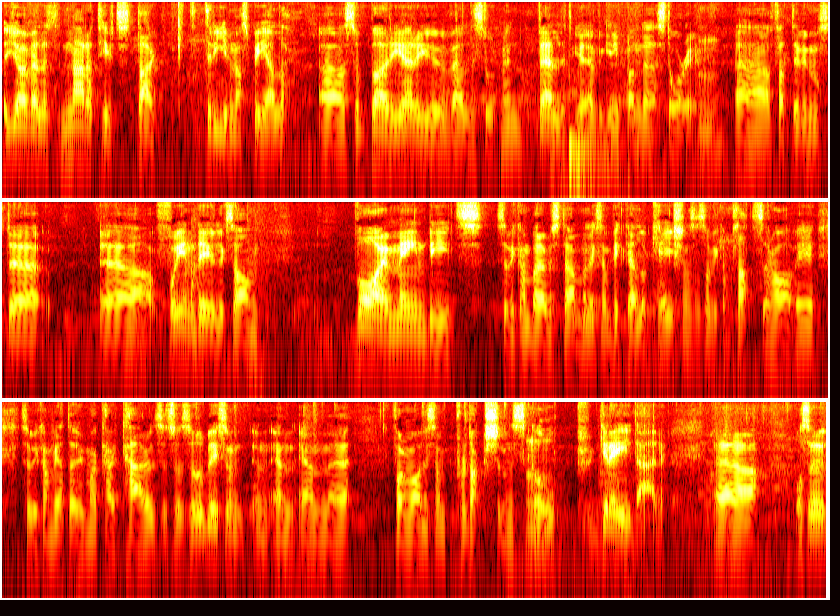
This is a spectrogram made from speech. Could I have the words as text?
gör väldigt narrativt starkt drivna spel eh, så börjar det ju väldigt stort med en väldigt övergripande story. Eh, För att det vi måste få in det är ju liksom vad är main beats så vi kan börja bestämma liksom vilka locations, alltså vilka platser har vi så vi kan veta hur många karaktärer så, så, så då blir det liksom en, en, en eh, form av liksom production scope grej där. Eh, och så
